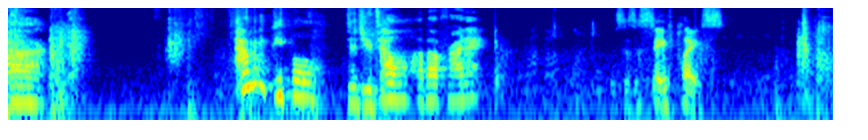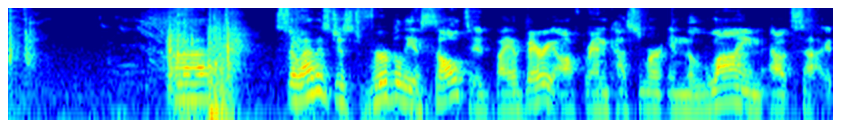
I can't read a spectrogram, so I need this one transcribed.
Uh, how many people did you tell about Friday? This is a safe place. Uh, so I was just verbally assaulted by a very off-brand customer in the line outside.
